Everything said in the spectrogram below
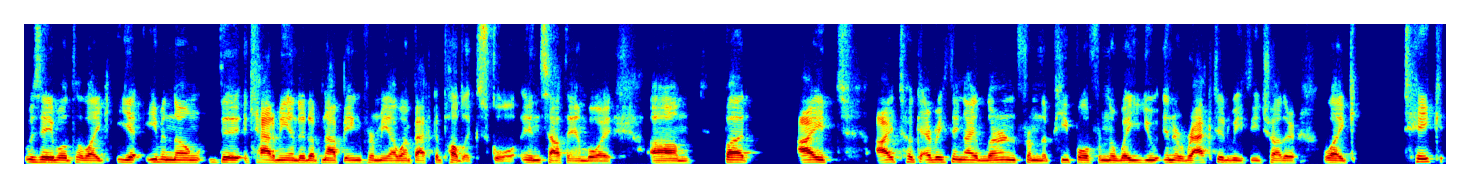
was able to like yeah, even though the academy ended up not being for me i went back to public school in south amboy. Um, but i i took everything i learned from the people from the way you interacted with each other. Like take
